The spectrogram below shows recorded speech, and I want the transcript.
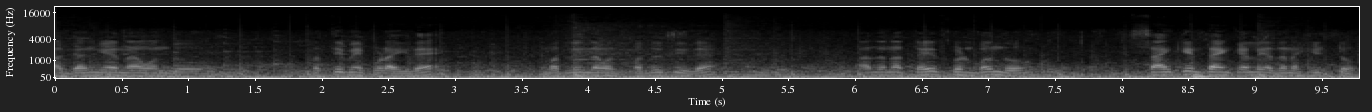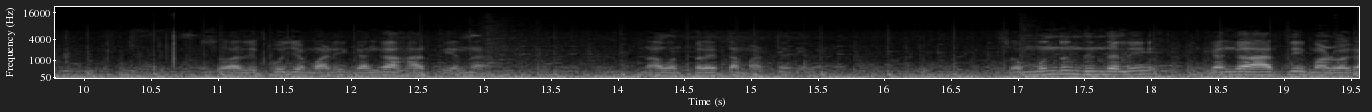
ಆ ಗಂಗೆನ ಒಂದು ಪ್ರತಿಮೆ ಕೂಡ ಇದೆ. ಮೊದಲಿಂದ ಒಂದು ಪದ್ಧತಿ ಇದೆ. ಅದನ್ನು ತೆಗೆದುಕೊಂಡು ಬಂದು ಸ್ಯಾಂಕಿನ್ ಟ್ಯಾಂಕಲ್ಲಿ ಅದನ್ನು ಹಿಟ್ಟು. ಸೊ ಅಲ್ಲಿ ಪೂಜೆ ಮಾಡಿ ಗಂಗಾ ಆರತಿಯನ್ನು ನಾವೊಂದು ಪ್ರಯತ್ನ ಮಾಡ್ತಾ ಇದ್ದೇವೆ. ಸೊ ಮುಂದಿನ ದಿನದಲ್ಲಿ ಗಂಗಾ ಆರತಿ ಮಾಡುವಾಗ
